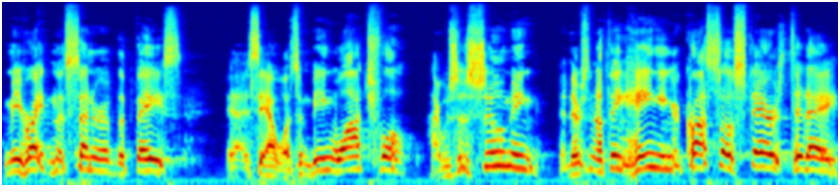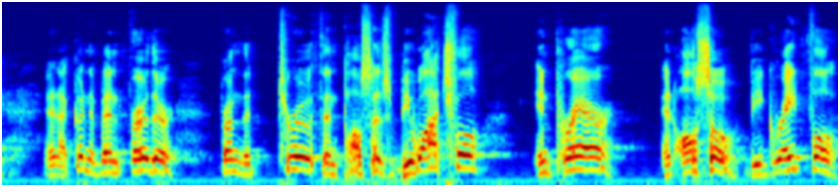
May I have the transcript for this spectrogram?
me right in the center of the face. See, I wasn't being watchful. I was assuming there's nothing hanging across those stairs today. And I couldn't have been further from the truth. And Paul says, be watchful in prayer and also be grateful.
